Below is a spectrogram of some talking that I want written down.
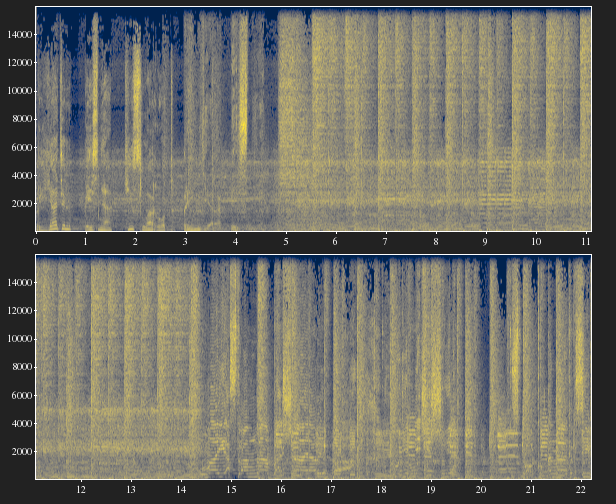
приятель», песня «Кислород». Премьера песни. Моя страна большая рыба Люди мне чешуя она красива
